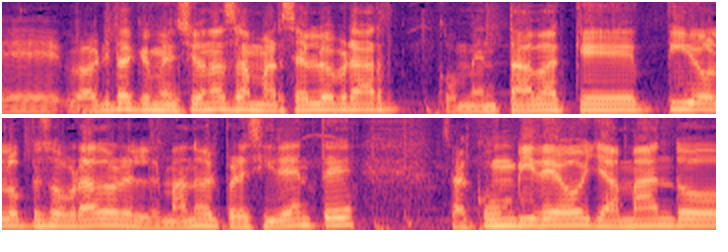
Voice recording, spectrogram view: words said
eh, ahorita que mencionas a Marcelo Ebrard, comentaba que Pío López Obrador, el hermano del presidente, sacó un video llamando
